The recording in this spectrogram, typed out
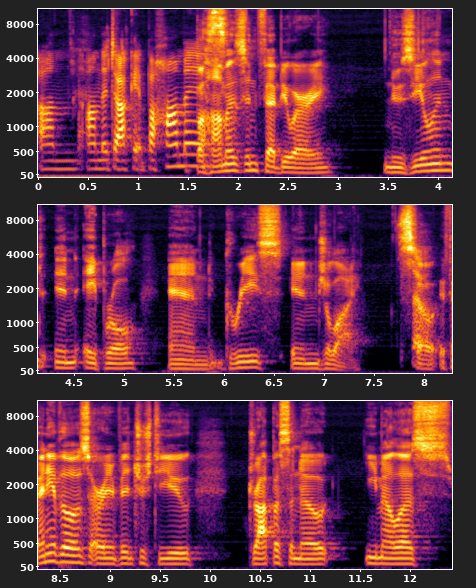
um, on the docket Bahamas. Bahamas in February, New Zealand in April, and Greece in July. So, So- if any of those are of interest to you, drop us a note, email us,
